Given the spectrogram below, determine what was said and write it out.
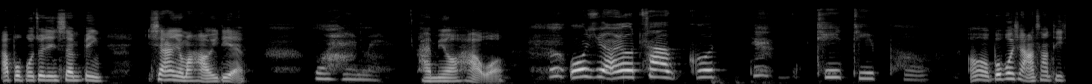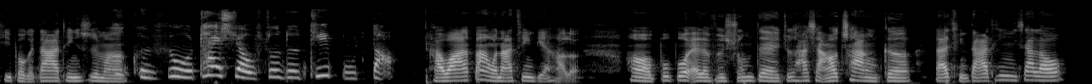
啊，波波最近生病，现在有没有好一点？我还没，还没有好哦。我想要唱歌，T T Po。哦，波波想要唱 T T Po 给大家听是吗？可是我太小声的听不到。好啊，不然我拿近一点好了。好，波波 Elephant 兄弟就是他想要唱歌，来，请大家听一下喽。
